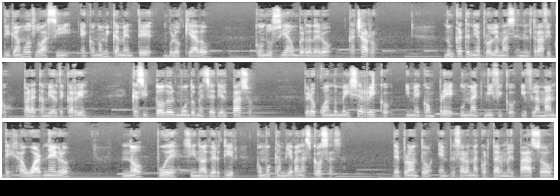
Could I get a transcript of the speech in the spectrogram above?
digámoslo así, económicamente bloqueado, conducía un verdadero cacharro. Nunca tenía problemas en el tráfico para cambiar de carril Casi todo el mundo me cedía el paso. Pero cuando me hice rico y me compré un magnífico y flamante jaguar negro, no pude sino advertir cómo cambiaban las cosas. De pronto empezaron a cortarme el paso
